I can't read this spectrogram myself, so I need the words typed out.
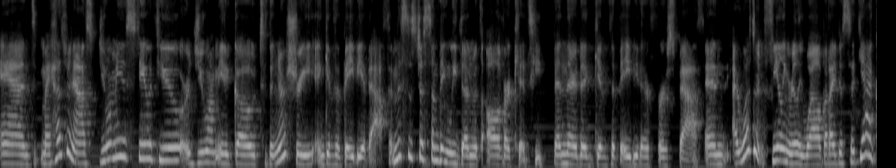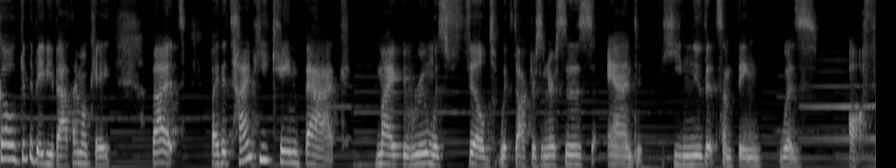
And my husband asked, Do you want me to stay with you or do you want me to go to the nursery and give the baby a bath? And this is just something we'd done with all of our kids. He'd been there to give the baby their first bath. And I wasn't feeling really well, but I just said, Yeah, go give the baby a bath. I'm okay. But by the time he came back, my room was filled with doctors and nurses, and he knew that something was off.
